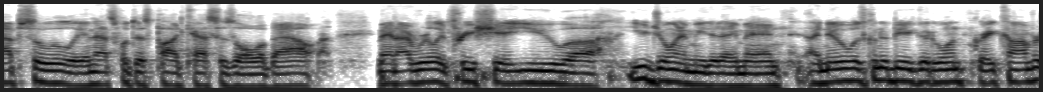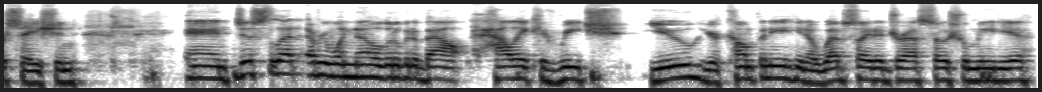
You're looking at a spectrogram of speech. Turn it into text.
Absolutely, and that's what this podcast is all about. Man, I really appreciate you uh, you joining me today, man. I knew it was going to be a good one. Great conversation. And just let everyone know a little bit about how they could reach you, your company, you know, website address, social media.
